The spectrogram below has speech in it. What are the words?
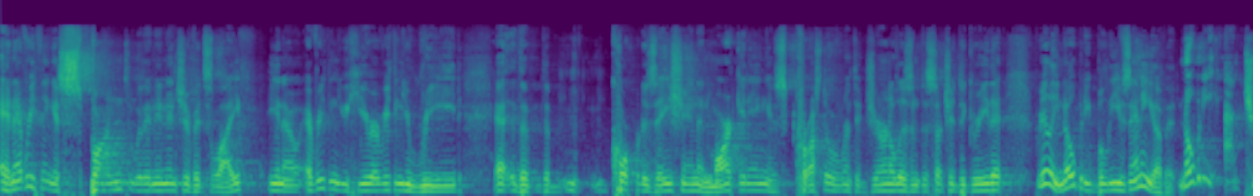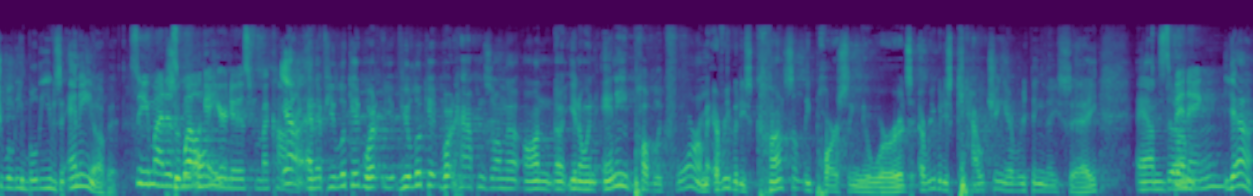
and everything is spun to within an inch of its life. You know, everything you hear, everything you read, uh, the, the corporatization and marketing has crossed over into journalism to such a degree that really nobody believes any of it. Nobody actually believes any of it. So you might as So well only- get your news from a comic. Yeah, and if you look at what if you look at what happens on the on uh, you know in any public forum, everybody's constantly parsing their words, everybody's couching everything they say, and um, Spinning. yeah,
